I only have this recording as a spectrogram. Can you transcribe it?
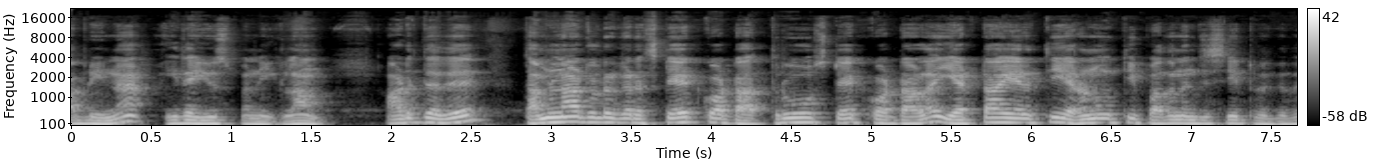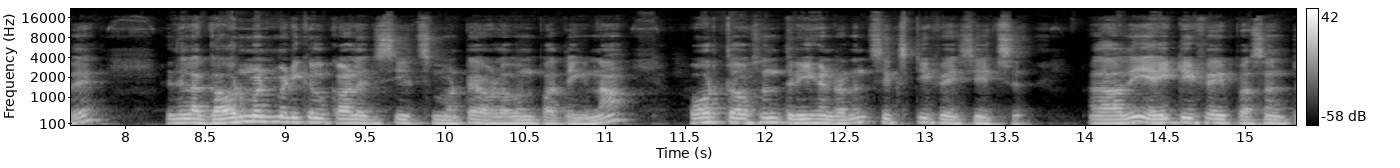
அப்படின்னா இதை யூஸ் பண்ணிக்கலாம். அடுத்தது தமிழ்நாட்டில் இருக்கிற ஸ்டேட் கோட்டா த்ரூ ஸ்டேட் கோட்டாவில் எட்டாயிரத்தி இரநூத்தி பதினஞ்சு சீட் இருக்குது. இதில் கவர்மெண்ட் மெடிக்கல் காலேஜ் சீட்ஸ் மட்டும் எவ்வளவுன்னு பார்த்தீங்கன்னா four thousand three hundred and sixty five seats. அதாவது எயிட்டி ஃபைவ் பர்சன்ட்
